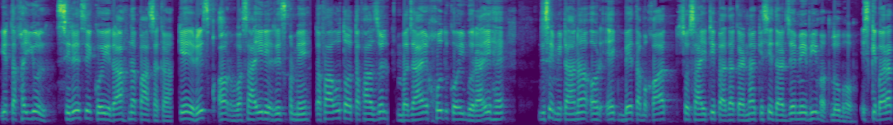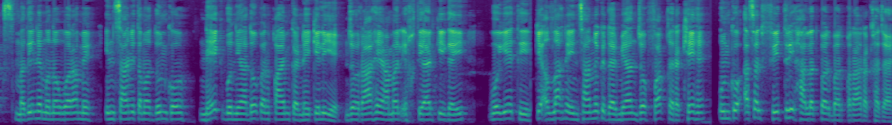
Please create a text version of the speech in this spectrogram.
یہ تخیل سرے سے کوئی راہ نہ پا سکا کہ رزق اور وسائل رزق میں تفاوت اور تفاضل بجائے خود کوئی برائی ہے۔ جسے مٹانا اور ایک بے طبقات سوسائٹی پیدا کرنا کسی درجے میں بھی مطلوب ہو۔ اس کے برعکس، مدینہ منورہ میں انسانی تمدن کو نیک بنیادوں پر قائم کرنے کے لیے جو راہ عمل اختیار کی گئی، وہ یہ تھی کہ اللہ نے انسانوں کے درمیان جو فرق رکھے ہیں، ان کو اصل فطری حالت پر برقرار رکھا جائے۔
